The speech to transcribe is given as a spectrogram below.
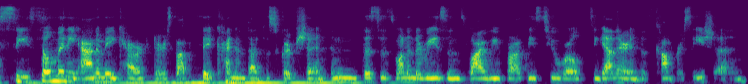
see so many anime characters that fit kind of that description. And this is one of the reasons why we brought these two worlds together in this conversation.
